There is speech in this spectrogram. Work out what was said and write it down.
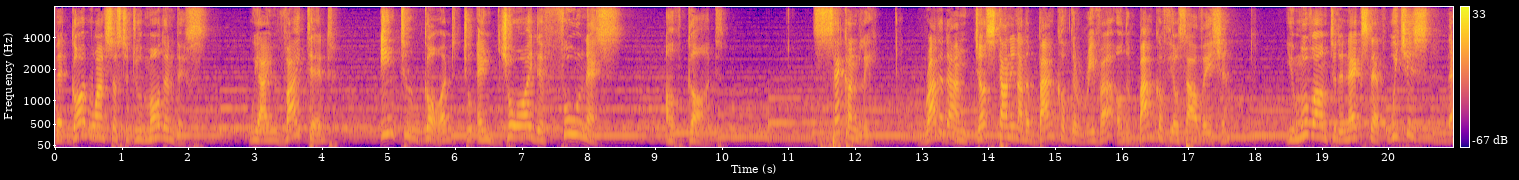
But God wants us to do more than this. We are invited into God to enjoy the fullness of God. Secondly, rather than just standing at the bank of the river or the bank of your salvation, you move on to the next step, which is the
